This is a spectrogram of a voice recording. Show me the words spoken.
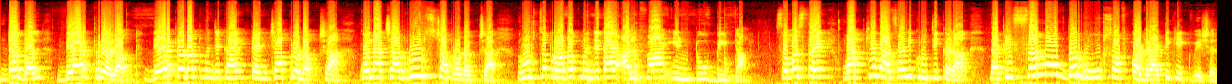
Double their product their product म्हणजे काय? त्यांच्या प्रोडक्टच्या कोणाच्या? रूट्सच्या प्रोडक्टच्या रूट्सचं प्रोडक्ट म्हणजे काय? अल्फा इंटू बीटा समजतंय? वाक्य वाचा आणि कृती करा. That is sum of the roots of quadratic equation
